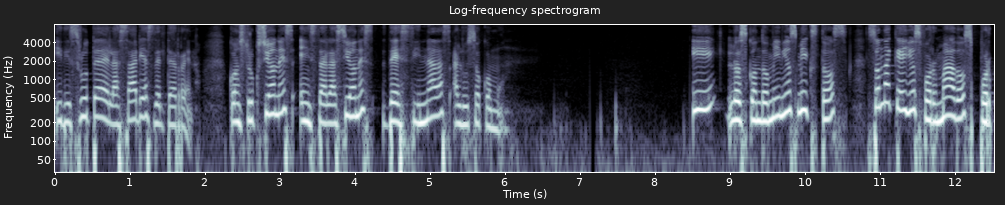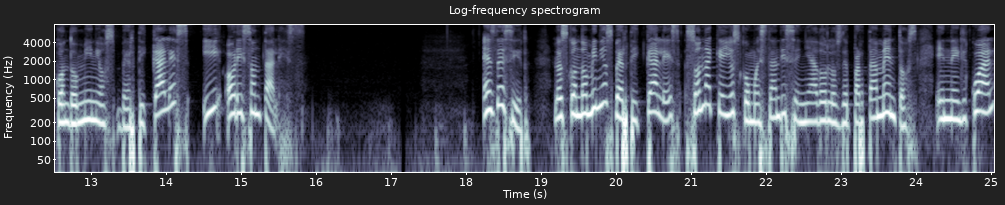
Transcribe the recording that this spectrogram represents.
y disfrute de las áreas del terreno, construcciones e instalaciones destinadas al uso común. Y los condominios mixtos son aquellos formados por condominios verticales y horizontales. Es decir, los condominios verticales son aquellos como están diseñados los departamentos, en el cual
